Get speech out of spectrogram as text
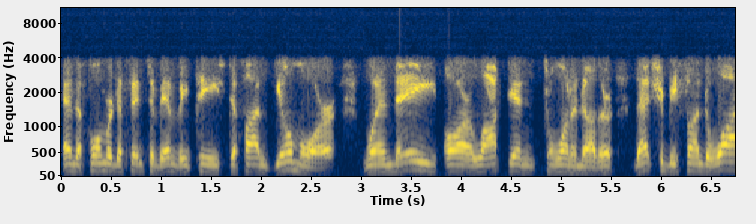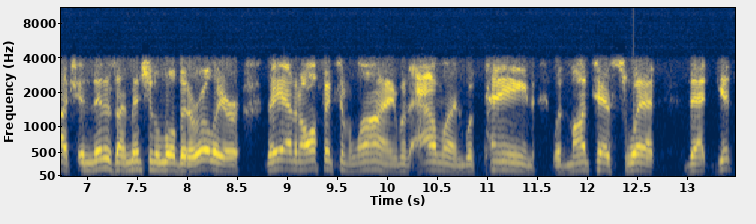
and the former defensive MVP, Stephon Gilmore, when they are locked in to one another. That should be fun to watch. And then, as I mentioned a little bit earlier, they have an offensive line with Allen, with Payne, with Montez Sweat that gets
